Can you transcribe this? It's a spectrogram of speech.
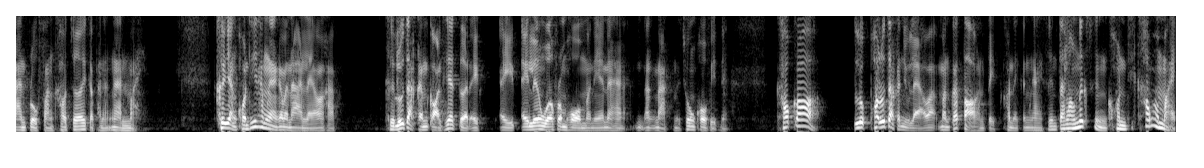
การปลูกฝัง culture กับพนักงานใหม่ คืออย่างคนที่ทำงานกันมานานแล้วครับ คือรู้จักกันก่อนที่จะเกิดไอ้ ไอ้ไอ้เรื่อง work from home อันนี้นะฮะหนักๆในช่วงโควิดเนี่ยเขาก็พอรู้จักกันอยู่แล้วอะมันก็ต่อกันติดคอนเนคกันง่ายขึ้น แต่ลองนึกถึงคนที่เข้ามาใหม่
